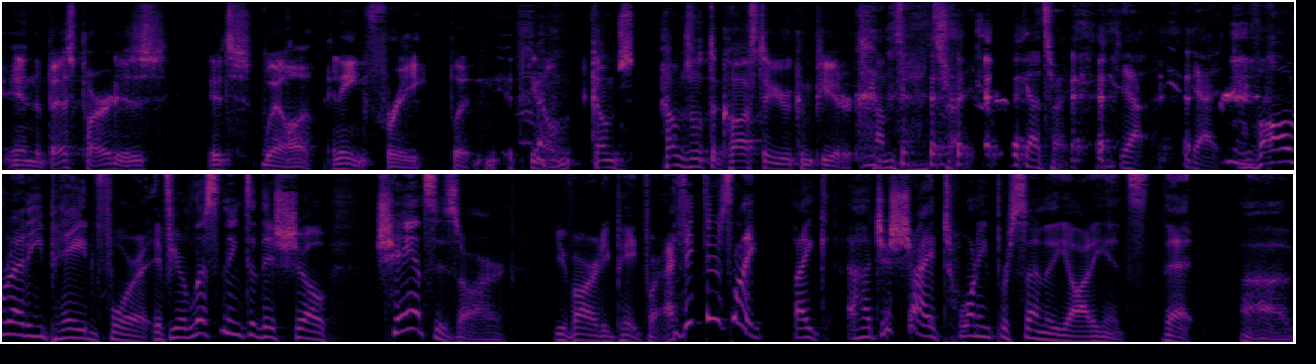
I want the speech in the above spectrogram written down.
And the best part is it's well, it ain't free, but it you know comes comes with the cost of your computer. Um, that's right. That's right. Yeah, yeah. You've already paid for it. If you're listening to this show, chances are you've already paid for it. I think there's like like uh, just shy of twenty percent of the audience that uh,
